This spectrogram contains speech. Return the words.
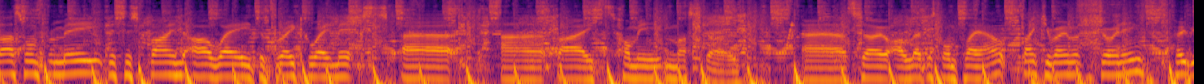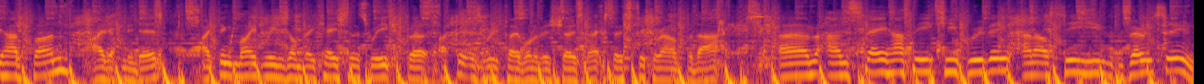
Last one from me. This is Find Our Way, the breakaway mix uh, uh, by Tommy Musto. Uh, so I'll let this one play out. Thank you very much for joining. Hope you had fun. I definitely did. I think Mike Weed is on vacation this week, but I think there's a replay of one of his shows next, so stick around for that. Um, and stay happy, keep grooving, and I'll see you very soon.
